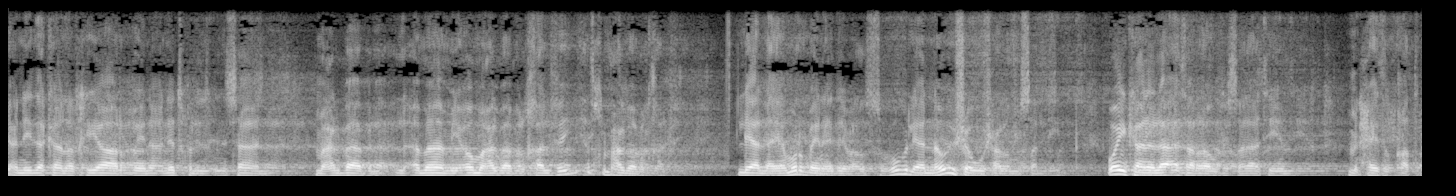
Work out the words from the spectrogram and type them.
يعني إذا كان الخيار بين أن يدخل الإنسان مع الباب الأمامي أو مع الباب الخلفي يدخل مع الباب الخلفي. لئلا يمر بين يدي بعض الصفوف لأنه يشوش على المصلين. وإن كان لا أثر له في صلاتهم من حيث القطع.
